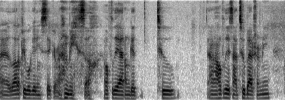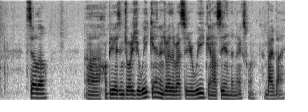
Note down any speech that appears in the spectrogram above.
a lot of people getting sick around me, so hopefully I don't get too. Uh, hopefully it's not too bad for me. Still though, uh, hope you guys enjoyed your weekend. Enjoy the rest of your week, and I'll see you in the next one. Bye bye.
